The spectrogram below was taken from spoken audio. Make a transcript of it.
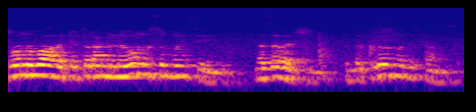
планували півтора мільйона субвенційні на завершення туберкульозного диспансеру.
